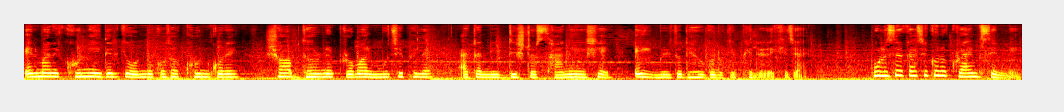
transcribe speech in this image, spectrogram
এর মানে খুনি এদেরকে অন্য কোথাও খুন করে সব ধরনের প্রমাণ মুছে ফেলে একটা নির্দিষ্ট স্থানে এসে এই মৃতদেহগুলোকে ফেলে রেখে যায়। পুলিশের কাছে কোনো ক্রাইম সিন নেই।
